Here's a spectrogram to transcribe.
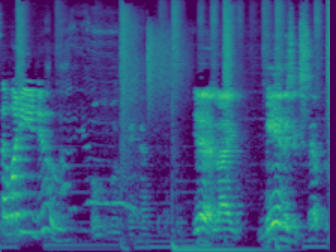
So what do you do? Both of us can't have that. Yeah, like men is acceptable.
